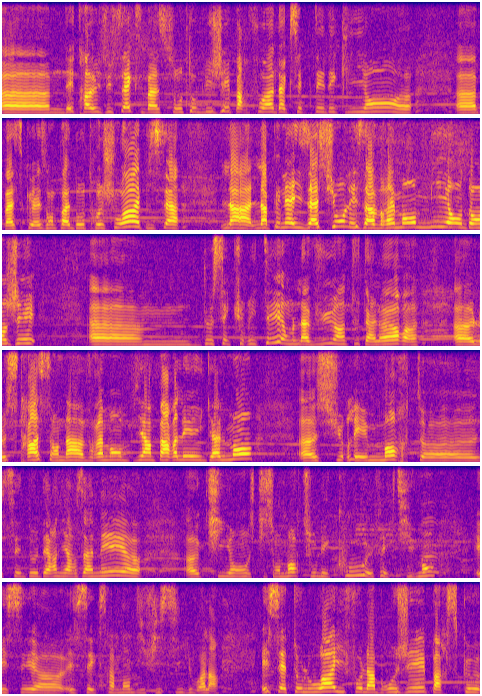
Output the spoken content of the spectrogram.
euh, les travailleuses du sexe ben, sont obligées parfois d'accepter des clients euh, euh, parce qu'elles n'ont pas d'autre choix. Et puis ça, la, pénalisation les a vraiment mis en danger euh, de sécurité. On l'a vu hein, tout à l'heure, euh, le Stras en a vraiment bien parlé également euh, sur les mortes euh, ces deux dernières années euh, qui, ont, qui sont mortes sous les coups, effectivement. Et c'est euh, et c'est extrêmement difficile. Voilà. Et cette loi, il faut l'abroger parce que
